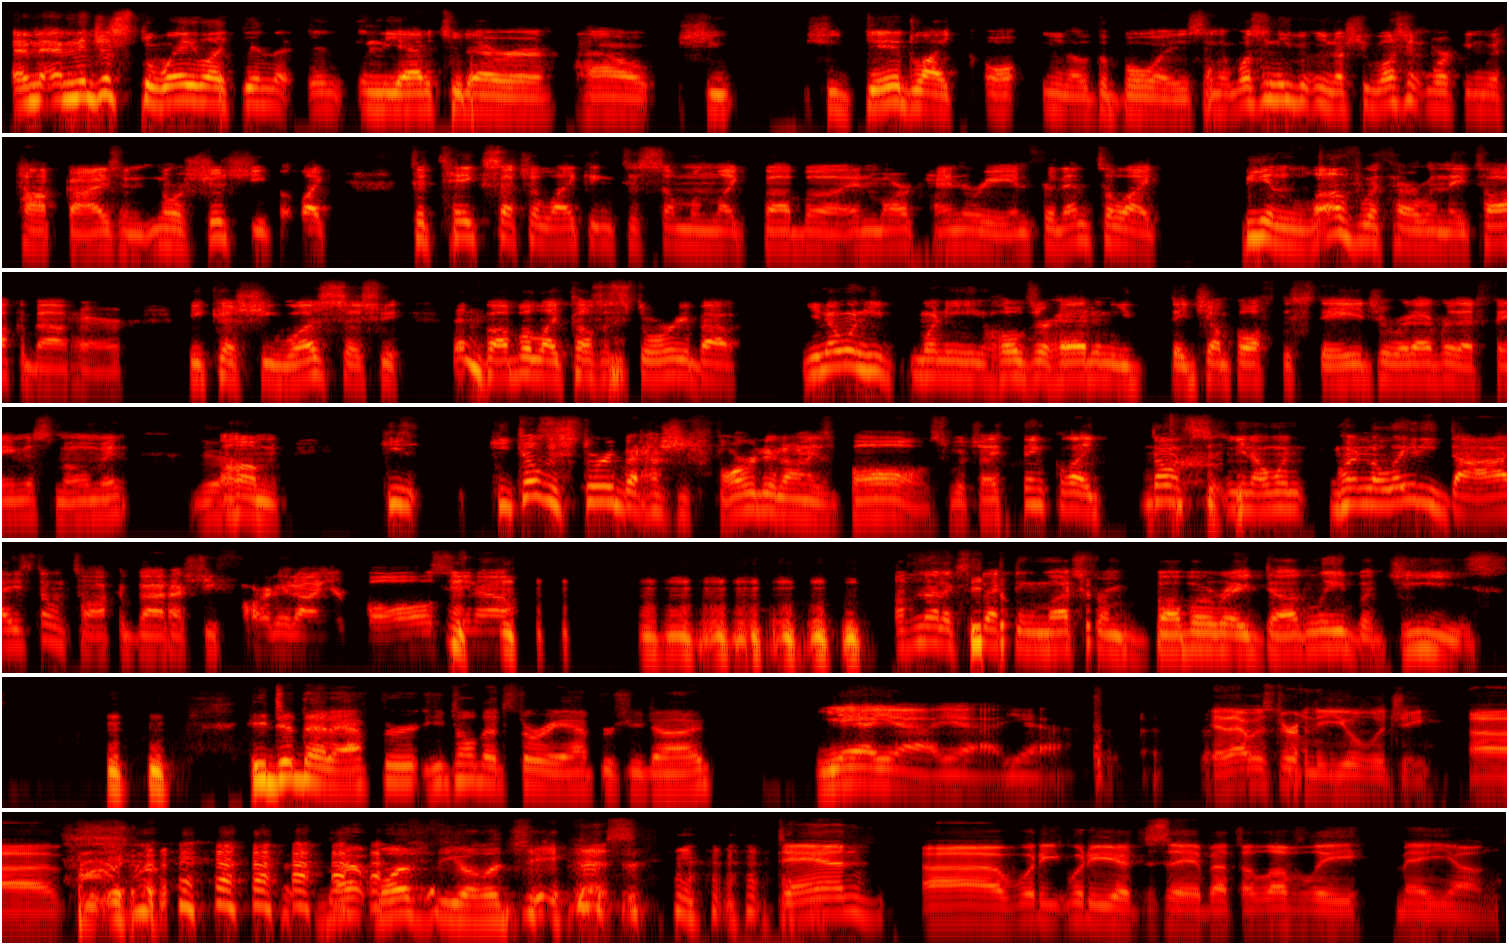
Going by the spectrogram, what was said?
and and then just the way like in the in, in the attitude era how she she did like all you know the boys and it wasn't even you know she wasn't working with top guys and nor should she but like to take such a liking to someone like Bubba and Mark Henry and for them to like be in love with her when they talk about her because she was so sweet then Bubba like tells a story about you know when he when he holds her head and he they jump off the stage or whatever that famous moment Yeah. um he's he tells a story about how she farted on his balls, which I think like don't you know when when a lady dies, don't talk about how she farted on your balls. You know, I'm not expecting much from Bubba Ray Dudley, but geez, he did that after he told that story after she died. yeah, yeah, yeah, yeah. Yeah, that was during the eulogy. Uh, that was the eulogy. Yes. Dan, uh, what do you what do you have to say about the lovely Mae Young?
